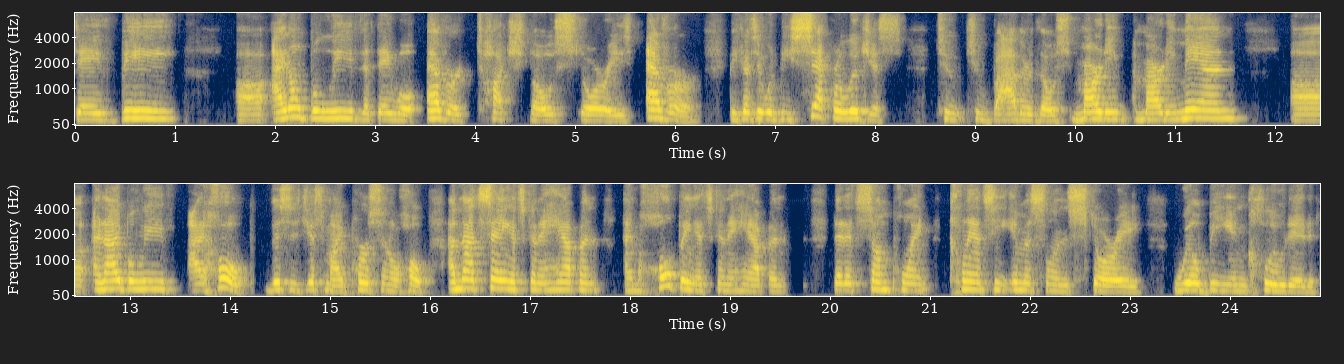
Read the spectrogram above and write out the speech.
Dave B. Uh, I don't believe that they will ever touch those stories ever because it would be sacrilegious to, to bother those Marty, Marty Mann. Uh, and I believe, I hope, this is just my personal hope. I'm not saying it's going to happen. I'm hoping it's going to happen that at some point Clancy Imislund's story will be included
